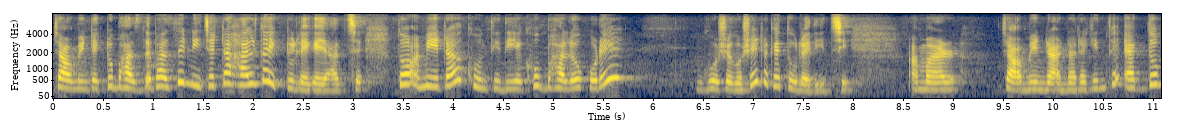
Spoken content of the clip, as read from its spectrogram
চাউমিনটা একটু ভাজতে ভাজতে নিচেরটা হালকা একটু লেগে যাচ্ছে। তো আমি এটা খুন্তি দিয়ে খুব ভালো করে ঘষে ঘষে এটাকে তুলে দিচ্ছি। আমার চাউমিন রান্নাটা কিন্তু একদম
